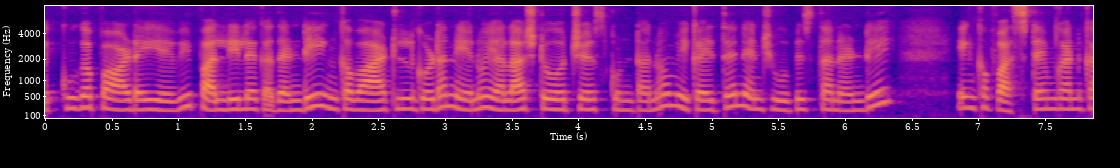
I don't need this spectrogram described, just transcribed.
ఎక్కువగా పాడయ్యేవి పల్లీలే కదండి. ఇంకా వాటిని కూడా నేను ఎలా స్టోర్ చేసుకుంటానో మీకైతే నేను చూపిస్తానండి. ఇంకా ఫస్ట్ టైం కనుక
